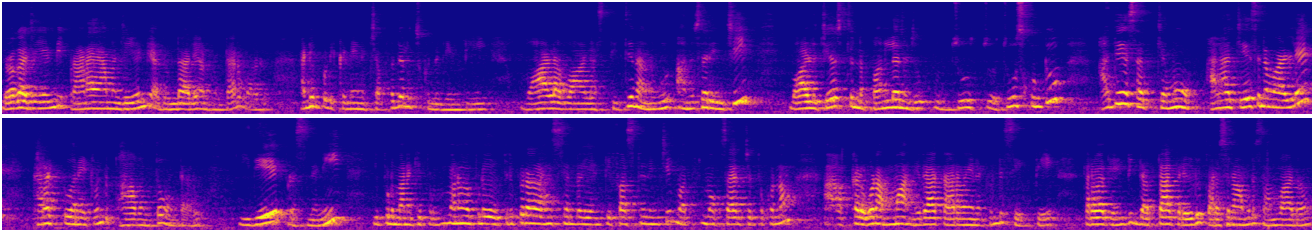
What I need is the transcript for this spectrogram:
యోగా చేయండి ప్రాణాయామం చేయండి అది ఉండాలి అంటుంటారు వాళ్ళు. అంటే ఇప్పుడు ఇక్కడ నేను చెప్పదలుచుకున్నది ఏంటి? వాళ్ళ వాళ్ళ స్థితిని అను అనుసరించి వాళ్ళు చేస్తున్న పనులను చూ చూ చూసుకుంటూ అదే సత్యము అలా చేసిన వాళ్ళే కరెక్టు అనేటువంటి భావంతో ఉంటారు. ఇదే ప్రశ్నని ఇప్పుడు మనకి ఇప్పుడు మనం ఇప్పుడు త్రిపుర రహస్యంలో ఏంటి? ఫస్ట్ నుంచి మొత్తం ఒకసారి చెప్పుకున్నాం. అక్కడ కూడా అమ్మ నిరాకారమైనటువంటి శక్తి. తర్వాత ఏంటి? దత్తాత్రేయుడు పరశురాముడు సంవాదం.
